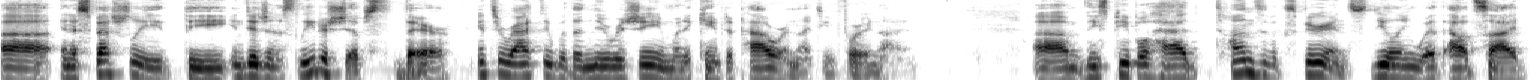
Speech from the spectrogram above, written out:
uh, and especially the indigenous leaderships there, interacted with the new regime when it came to power in 1949. Um, these people had tons of experience dealing with outside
